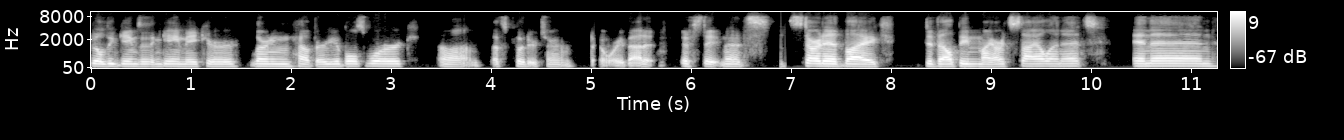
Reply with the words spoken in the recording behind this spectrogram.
building games in Game Maker, learning how variables work. Um, that's coder term. Don't worry about it. If statements. Started like developing my art style in it. And then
